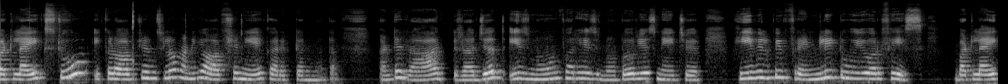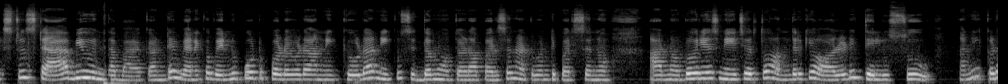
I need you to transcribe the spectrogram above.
బట్ లైక్స్ టు ఇక్కడ ఆప్షన్స్లో మనకి ఆప్షన్ ఏ కరెక్ట్ అనమాట అంటే రా Rajat is known for his notorious nature he will be friendly to your face but likes to stab you in the back. అంటే వెనక వెన్నుపోటు పొడవడానికి కూడా నీకు సిద్ధమవుతాడు. ఆ పర్సన్ అటువంటి పర్సన్ ఆ నొటోరియస్ నేచర్తో అందరికీ ఆల్రెడీ తెలుసు అని ఇక్కడ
